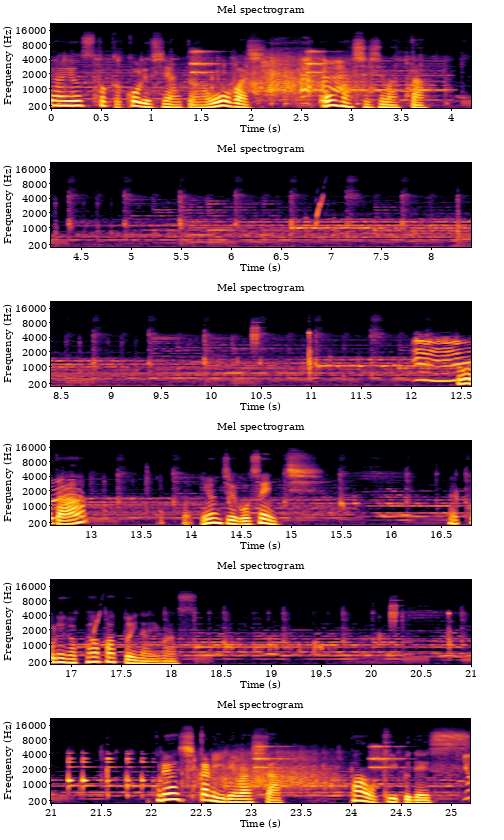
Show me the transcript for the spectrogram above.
風や様子とか考慮しないとオーバーしオーバーしてしまった。どうだ？45センチ。これがパーパットになります。これはしっかり入れました。パーをキープです。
